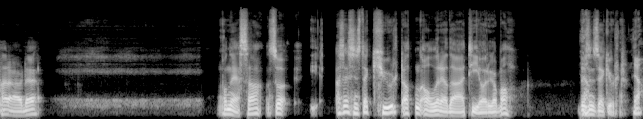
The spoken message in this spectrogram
her er det på nesa Så altså jeg syns det er kult at den allerede er ti år gammel. Det ja. syns jeg er kult. Ja,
